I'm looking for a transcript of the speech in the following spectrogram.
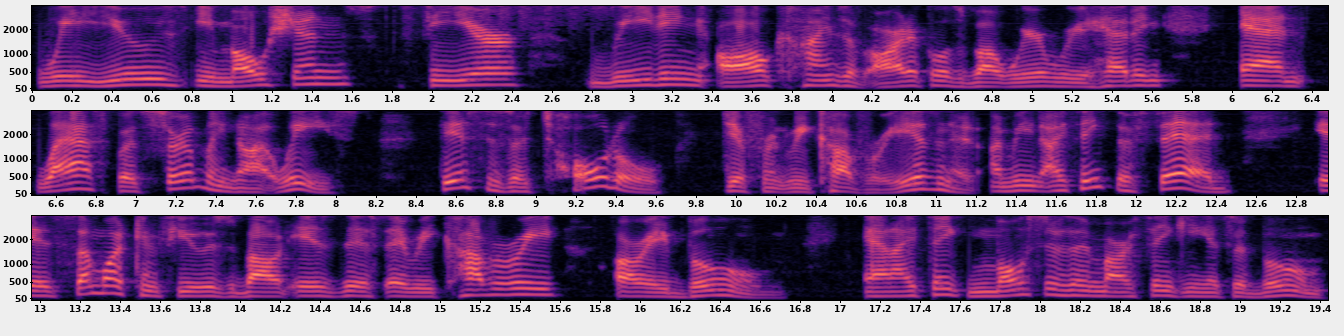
We use emotions, fear, reading all kinds of articles about where we're heading. And last but certainly not least, this is a total different recovery, isn't it? I mean, I think the Fed is somewhat confused about is this a recovery or a boom? And I think most of them are thinking it's a boom.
